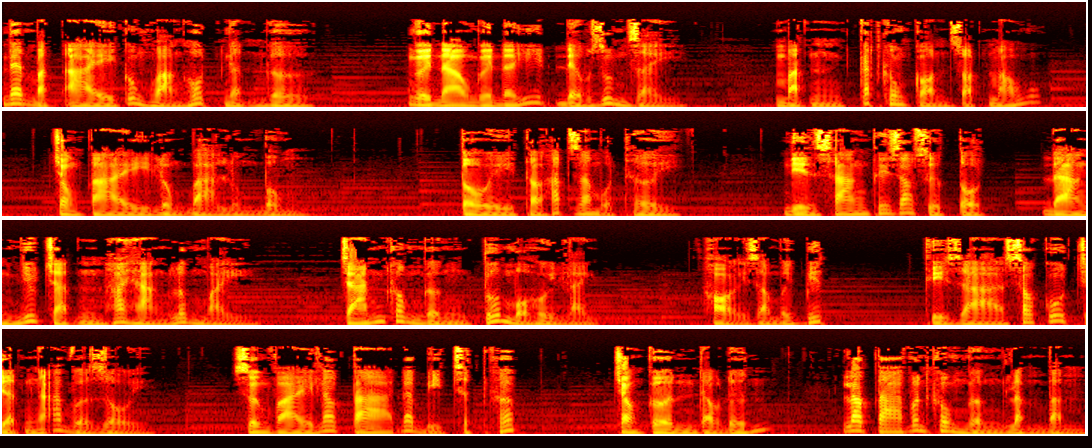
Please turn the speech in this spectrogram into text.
nét mặt ai cũng hoảng hốt ngẩn ngơ. Người nào người nấy đều run rẩy, mặt cắt không còn giọt máu, trong tai lùng bà lùng bùng. Tôi thở hắt ra một hơi, nhìn sang thấy giáo sư Tột đang nhíu chặt hai hàng lông mày, chán không ngừng túa mồ hôi lạnh. Hỏi ra mới biết, thì ra sau cú trượt ngã vừa rồi, xương vai lão ta đã bị chật khớp. Trong cơn đau đớn, lão ta vẫn không ngừng lẩm bẩm:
